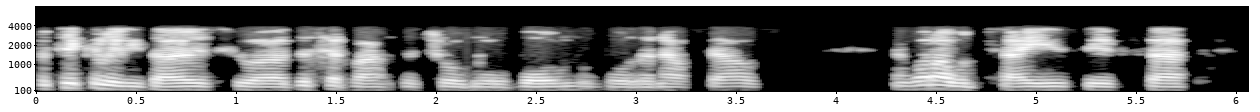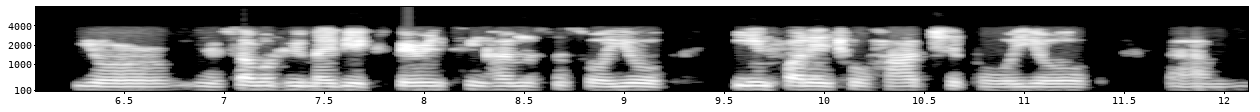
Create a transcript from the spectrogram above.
particularly those who are disadvantaged or more vulnerable than ourselves. And what I would say is, if uh, you're you know someone who may be experiencing homelessness, or you're in financial hardship, or you're um,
